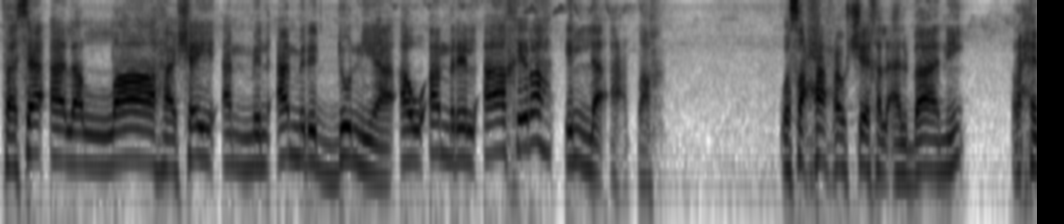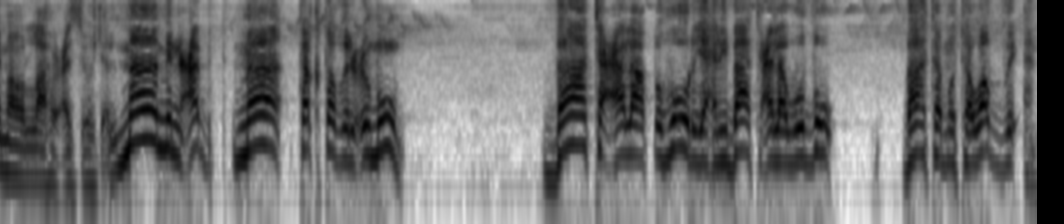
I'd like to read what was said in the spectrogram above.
فسأل الله شيئا من أمر الدنيا أو أمر الآخرة إلا أعطاه. وصححه الشيخ الألباني رحمه الله عز وجل. ما من عبد ما تقتضي العموم بات على طهور يعني بات على وضوء بات متوضئا.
